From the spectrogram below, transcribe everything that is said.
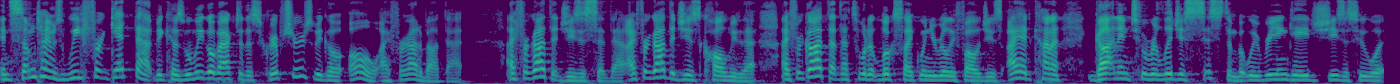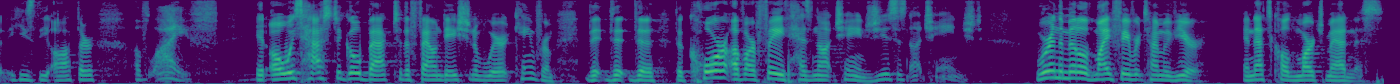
And sometimes we forget that because when we go back to the scriptures, we go, oh, I forgot about that. I forgot that Jesus said that. I forgot that Jesus called me to that. I forgot that that's what it looks like when you really follow Jesus. I had kind of gotten into a religious system, but we re engaged Jesus, who he's the author of life. It always has to go back to the foundation of where it came from. The, the, the, the core of our faith has not changed. Jesus has not changed. We're in the middle of my favorite time of year and that's called March Madness.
